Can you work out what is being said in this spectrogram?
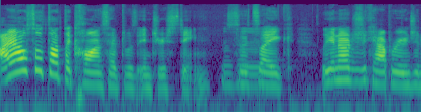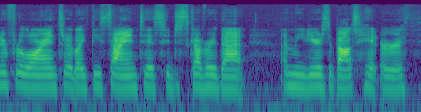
I also thought the concept was interesting. So it's like Leonardo DiCaprio and Jennifer Lawrence are like these scientists who discover that a meteor is about to hit Earth.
